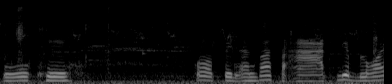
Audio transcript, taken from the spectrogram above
โอเค ก็เป็นอันว่าสะอาดเรียบร้อย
